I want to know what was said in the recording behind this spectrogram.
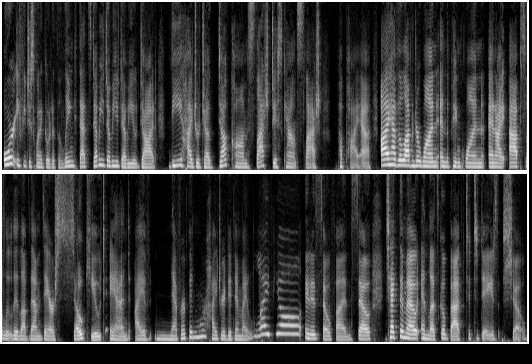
Or if you just want to go to the link, that's www.thehydrojug.com slash discount slash papaya. I have the lavender one and the pink one, and I absolutely love them. They are so cute, and I've never been more hydrated in my life, y'all. It is so fun. So check them out, and let's go back to today's show.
